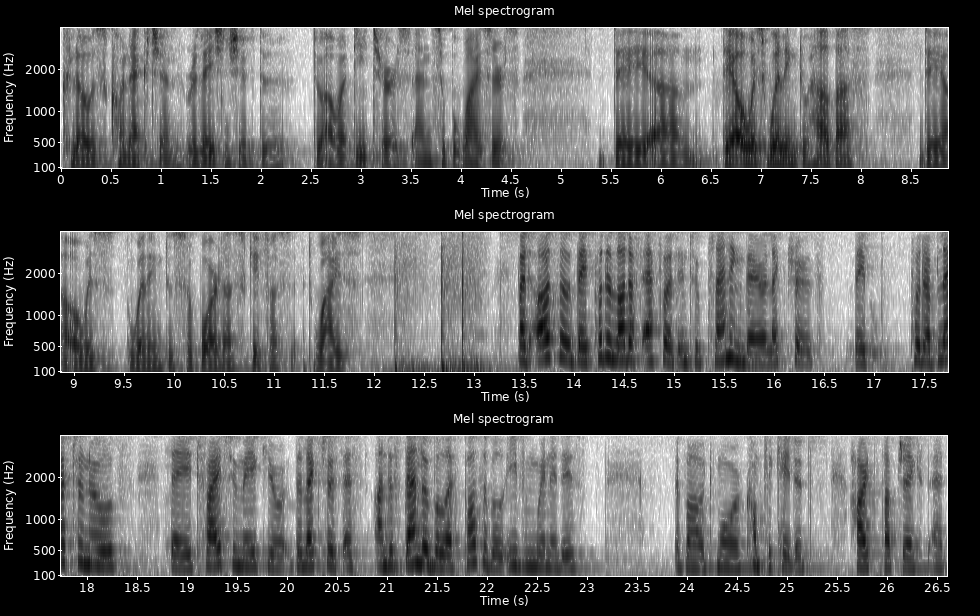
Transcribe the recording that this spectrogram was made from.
close connection, relationship to, to our teachers and supervisors. They, um, they are always willing to help us, they are always willing to support us, give us advice. But also they put a lot of effort into planning their lectures. They put up lecture notes, they try to make your, the lectures as understandable as possible, even when it is about more complicated, hard subjects at,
